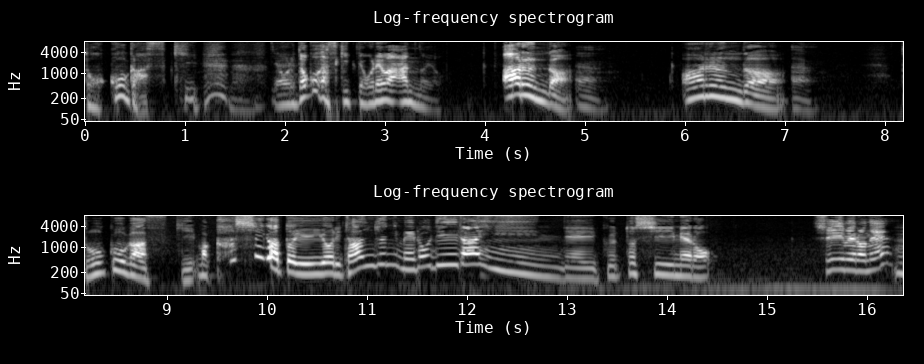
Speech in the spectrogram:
どこが好き？や、俺どこが好きって俺はあんのよ。あるんだ。うん。あるんだ。うん。どこが好き？まあ、歌詞がというより単純にメロディーラインでいくと C メロ。C メロね？う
